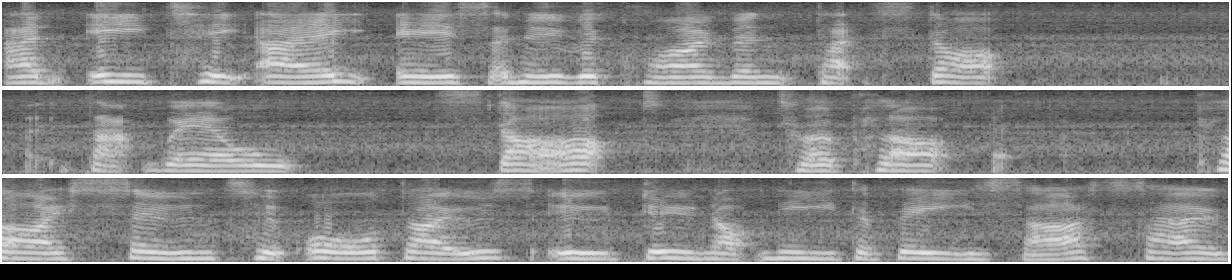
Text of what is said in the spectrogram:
an ETA is a new requirement that start that will start to apply apply soon to all those who do not need a visa. So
